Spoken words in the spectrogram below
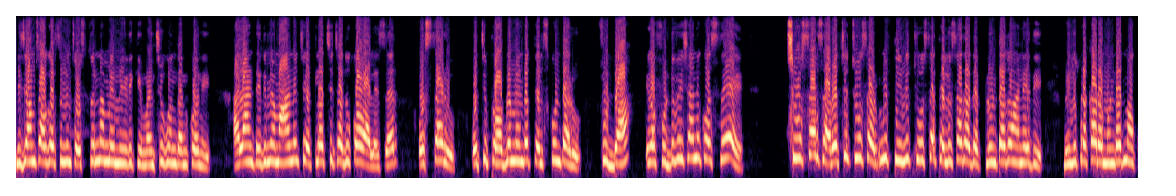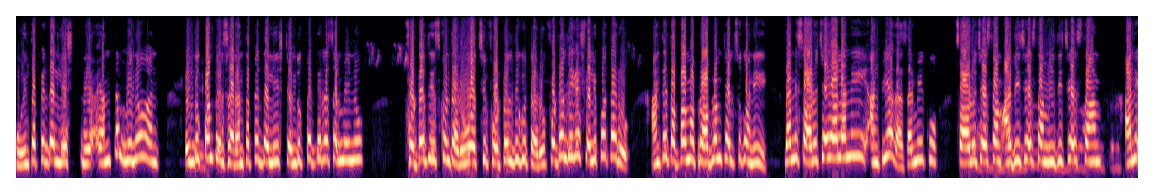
నిజాం సాగర్స్ నుంచి వస్తున్నాం మేము వీడికి మంచిగా ఉందనుకొని. అలాంటిది మేము ఆ నుంచి ఎట్లా వచ్చి చదువుకోవాలి సార్? వస్తారు. వచ్చి ప్రాబ్లం ఏంటో తెలుసుకుంటారు. ఫుడ్డా? ఇక ఫుడ్ విషయానికి వస్తే చూస్తారు సార్ వచ్చి చూస్తారు. మీరు తిని చూస్తే తెలుస్తుంది అది ఎట్లుంటుందో అనేది. మెను ప్రకారం ఉండదు మాకు. ఇంత పెద్ద లిస్ట్ ఎంత మెను ఎందుకు పంపారు సార్? అంత పెద్ద లిస్ట్ ఎందుకు పెట్టారు అసలు మెను? ఫోటో తీసుకుంటారు వచ్చి ఫోటోలు దిగుతారు. ఫోటోలు దిగేసి వెళ్ళిపోతారు. అంతే తప్ప మా ప్రాబ్లం తెలుసుకొని దాన్ని సాల్వ్ చేయాలని అనిపించదా సార్ మీకు? సాల్వ్ చేస్తాం అది చేస్తాం ఇది చేస్తాం అని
